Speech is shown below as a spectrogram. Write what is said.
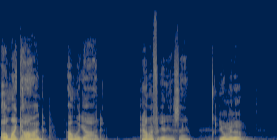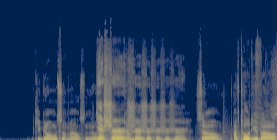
oh my god. Oh my god. How am I forgetting this name? You want me to keep going with something else? And it'll- yeah, sure. Sure, sure, sure, sure, sure. So I've told you about.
